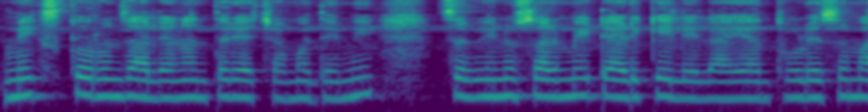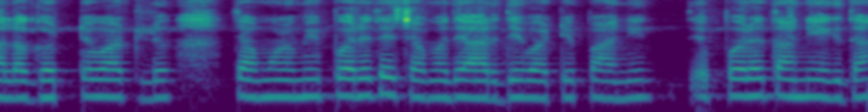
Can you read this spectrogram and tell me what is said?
मिक्स करून झाल्यानंतर याच्यामध्ये मी चवीनुसार मीठ ॲड केलेलं आहे आणि थोडंसं मला घट्ट वाटलं त्यामुळे मी परत याच्यामध्ये अर्धे वाटी पाणी परत आणि एकदा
